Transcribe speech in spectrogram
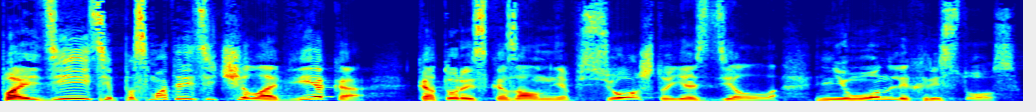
пойдите, посмотрите человека, который сказал мне все, что я сделала. Не он ли Христос?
